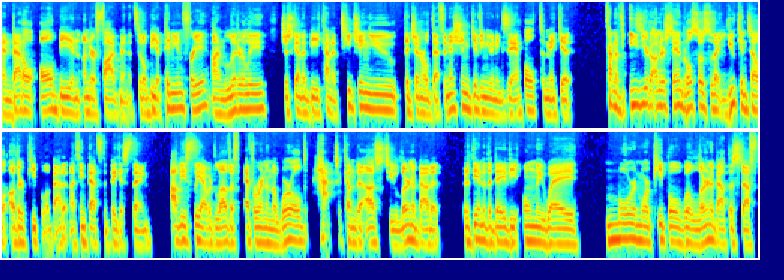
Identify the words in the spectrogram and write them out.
And that'll all be in under five minutes. It'll be opinion free. I'm literally just going to be kind of teaching you the general definition, giving you an example to make it kind of easier to understand, but also so that you can tell other people about it. And I think that's the biggest thing. Obviously, I would love if everyone in the world had to come to us to learn about it. But at the end of the day, the only way more and more people will learn about this stuff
